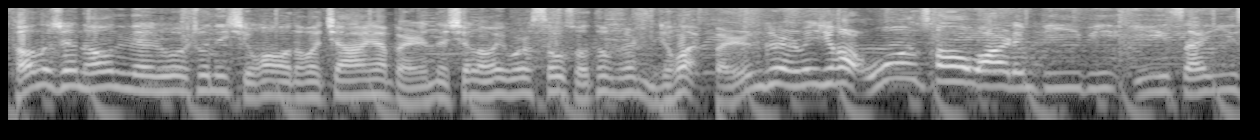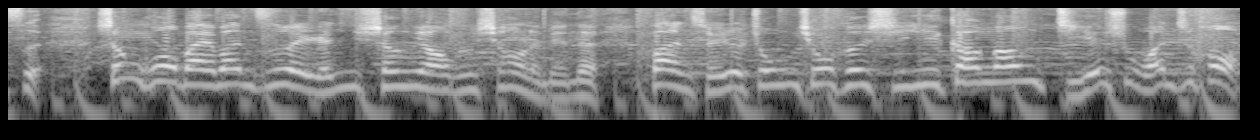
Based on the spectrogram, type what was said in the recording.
唐的神唐的，如果说你喜欢我的话，加一下本人的新浪微博，搜索豆哥你就坏，本人个人微信号我操五二零 b b 一三一四。生活百般滋味，人生要用笑来面对。伴随着中秋和十一刚刚结束完之后，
